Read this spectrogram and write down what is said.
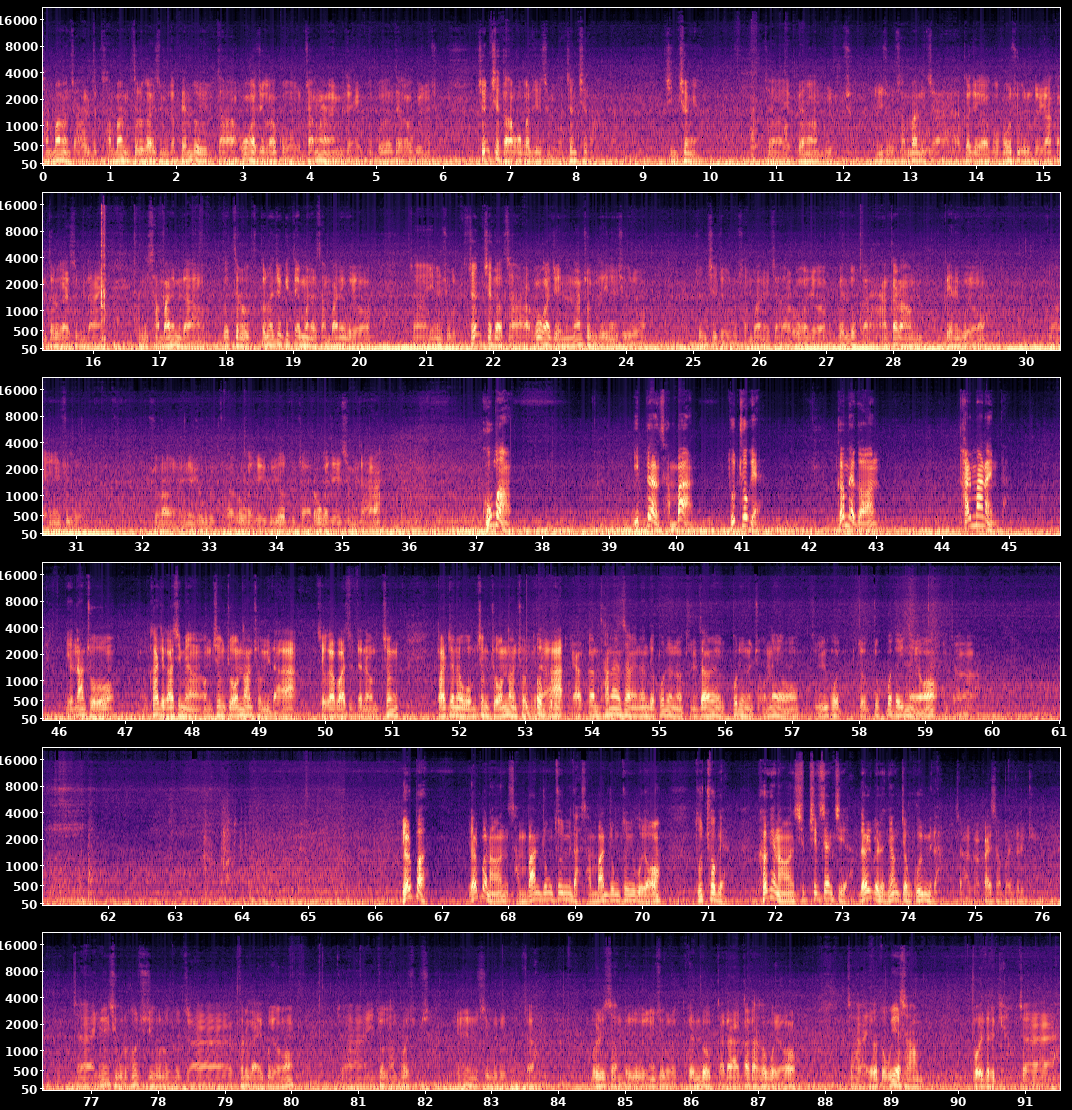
3반은 잘, 3반은 들어가 있습니다. 밴도 다 오가져 갖고 장난 아닙니다. 이것도 보여 돼 갖고 이런 식으로. 전체 다 오가져 있습니다. 전체 다. 진청에. 자, 이 변화 한번. 이런 식으로 3반이 쫙 꺼져가고 호수구로도 약간 들어가 있습니다. 근데 3반입니다. 끝으로 끊어졌기 때문에 3반이고요. 자, 이런 식으로. 전체 다 잘 오가져 있는 난초입니다. 이런 식으로. 전체적으로 3반에 잘 오가져 갖고 밴도 까랑까랑한 밴이고요. 자, 이런 식으로. 전화 이런 식으로 잘 오가져 있고요. 또잘 오가져 있습니다. 9번. 입변 3반. 두 촉에. 금액은 8만원입니다. 이 난초 가져가시면 엄청 좋은 난초입니다. 제가 봤을 때는 엄청 발전하고 엄청 좋은 난초입니다. 약간 탄환상 있는데 뿌리는 길다 뿌리는 좋네요. 길고 쭉쭉 뻗어 있네요. 자. 열 번. 열 번은 3반 중투입니다. 3반 중투이고요. 두 촉에 크기는 17cm, 넓이는 0.9입니다. 자, 가까이서 한번 보여드릴게요. 자, 이런 식으로 호수식으로도 쫙 들어가 있고요. 자, 이쪽에 한번 보십시오. 이런 식으로, 자, 멀리서 한번 보여드리고 이런 식으로 밴도 까닥까닥 하고요. 자, 이것도 위에서 한번 보여드릴게요. 자,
